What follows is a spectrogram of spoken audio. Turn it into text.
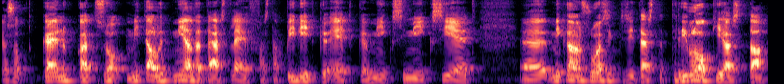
jos olet käynyt katsoa, mitä olit mieltä tästä leffasta, piditkö, etkö, miksi, miksi et, mikä on suosikkisi tästä trilogiasta,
